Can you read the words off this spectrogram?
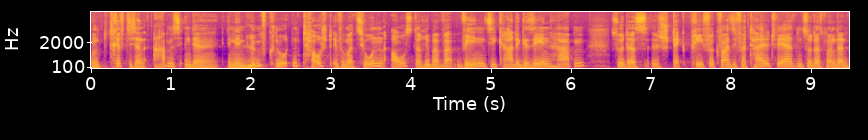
und trifft sich dann abends in, der, in den Lymphknoten, tauscht Informationen aus darüber, wen sie gerade gesehen haben, sodass Steckbriefe quasi verteilt werden, sodass man dann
